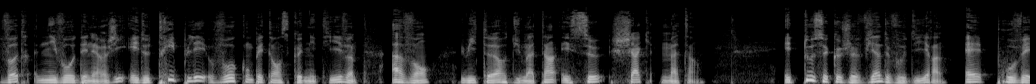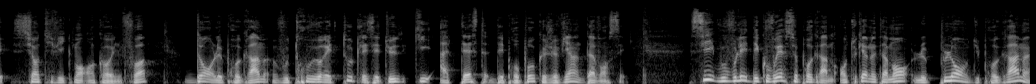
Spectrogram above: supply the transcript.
votre niveau d'énergie et de tripler vos compétences cognitives avant 8 heures du matin et ce chaque matin. Et tout ce que je viens de vous dire est prouvé scientifiquement encore une fois. Dans le programme, vous trouverez toutes les études qui attestent des propos que je viens d'avancer. Si vous voulez découvrir ce programme, en tout cas notamment le plan du programme,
